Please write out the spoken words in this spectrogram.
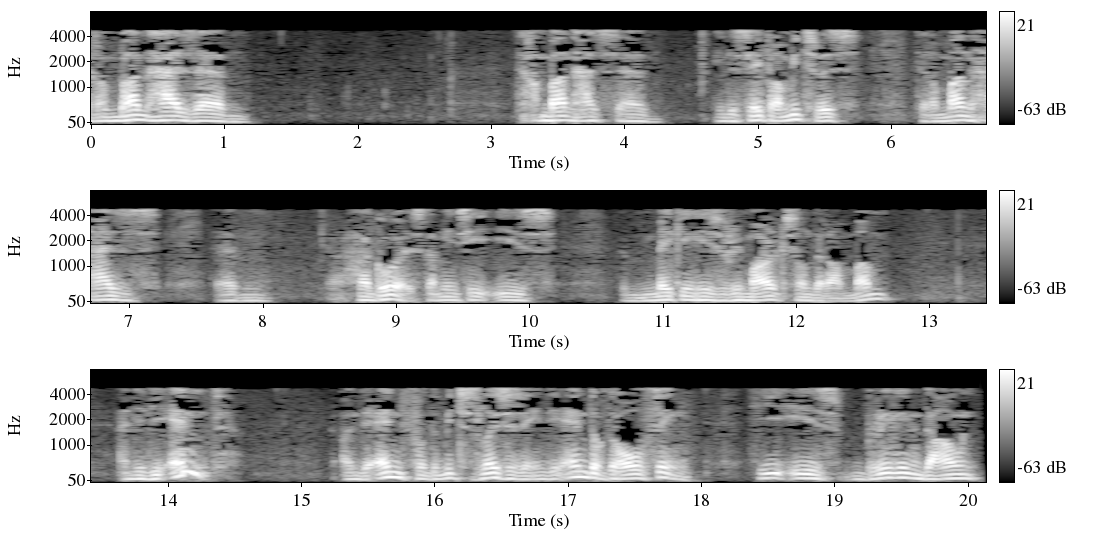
the Ramban has um, the Ramban has uh, in the Sefer Mitzvahs the Ramban has um, Hagoas. That means he is making his remarks on the Rambam, and in the end, on the end for the mitzvahs, in the end of the whole thing, he is bringing down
